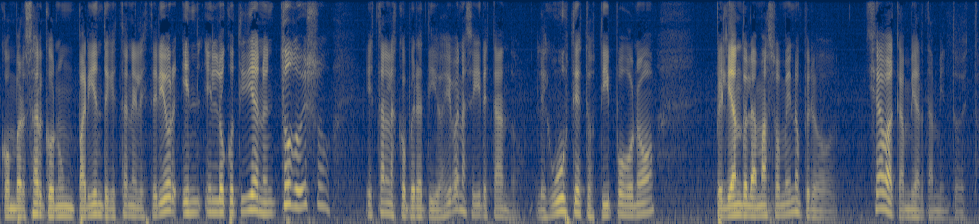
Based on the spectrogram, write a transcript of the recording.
conversar con un pariente que está en el exterior, en, en lo cotidiano, en todo eso están las cooperativas y van a seguir estando. Les guste a estos tipos o no, peleándola más o menos, pero ya va a cambiar también todo esto.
